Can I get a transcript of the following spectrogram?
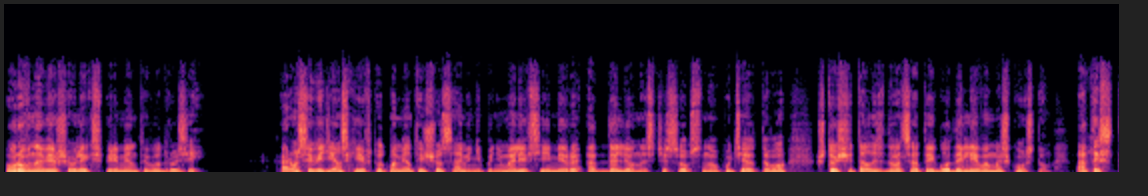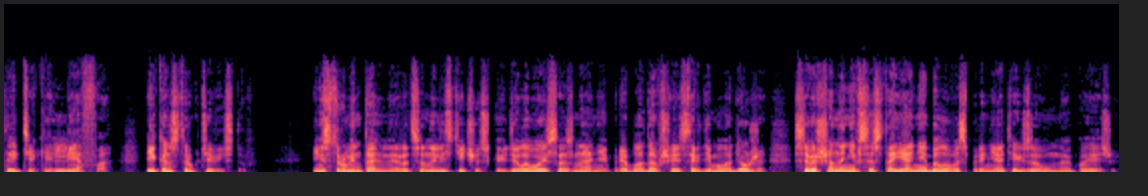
уравновешивали эксперименты его друзей. Хармс и Веденский в тот момент еще сами не понимали всей меры отдаленности собственного пути от того, что считалось в 20-е годы левым искусством, от эстетики, лефа и конструктивистов. Инструментальное рационалистическое деловое сознание, преобладавшее среди молодежи, совершенно не в состоянии было воспринять их за умную поэзию.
